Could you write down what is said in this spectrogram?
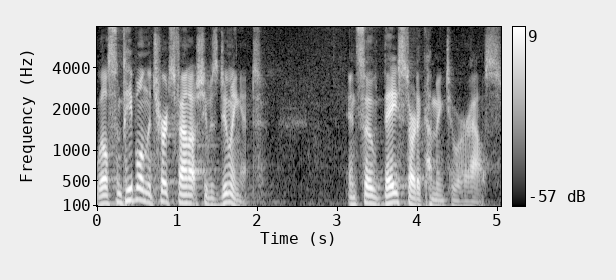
Well, some people in the church found out she was doing it. And so they started coming to her house.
